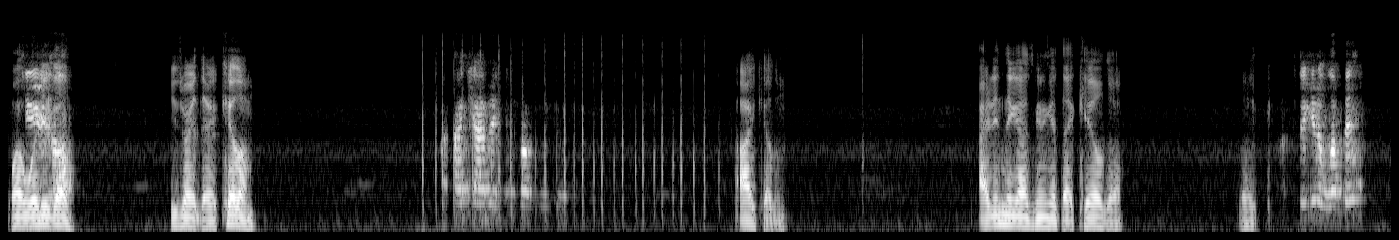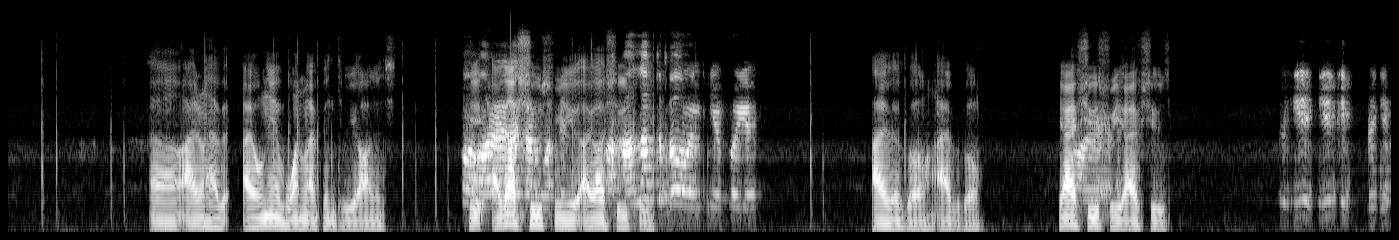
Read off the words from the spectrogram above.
What? Where'd he go? He's right there. Kill him. I, I him up with him. I killed him. I didn't think I was gonna get that kill though. Like, Did you get a weapon? uh, I don't have. It I only have one weapon to be honest. Oh, Dude, alright, I got shoes for you. I got I- shoes I for you. left the bow in here for you. I have a bow. I have a bow. Yeah, I have shoes for you. I have shoes. You, you can bring it.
